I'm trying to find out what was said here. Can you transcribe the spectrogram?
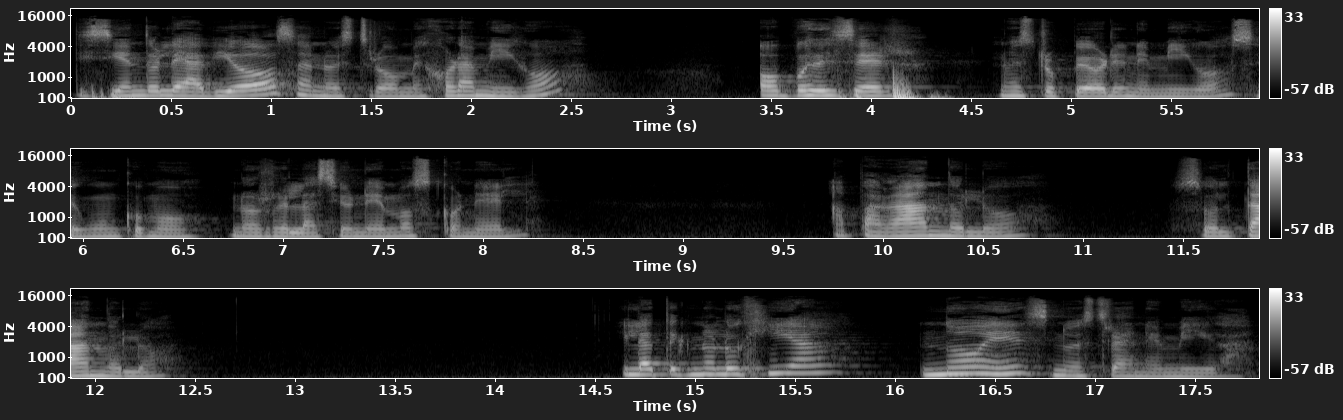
diciéndole adiós a nuestro mejor amigo o puede ser nuestro peor enemigo, según cómo nos relacionemos con él, apagándolo, soltándolo. Y la tecnología no es nuestra enemiga.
